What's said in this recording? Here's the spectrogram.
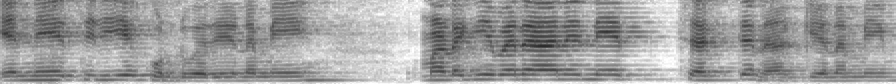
എന്നെ തിരികെ കൊണ്ടുവരണമേ. മടങ്ങി വരാൻ എന്നെ ശക്തനാക്കണമേ.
